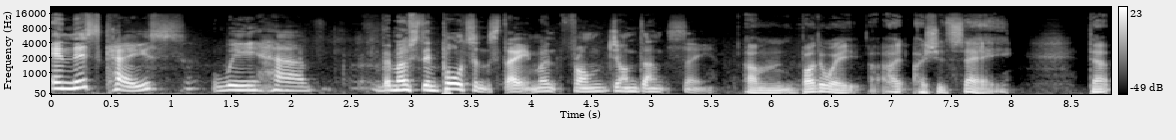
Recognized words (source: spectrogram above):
In this case, we have the most important statement from John Dancy. Um, by the way, I, I should say that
